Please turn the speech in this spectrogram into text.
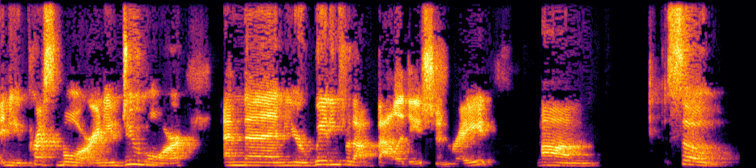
and you press more and you do more. And then you're waiting for that validation, right? Mm. Um, so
